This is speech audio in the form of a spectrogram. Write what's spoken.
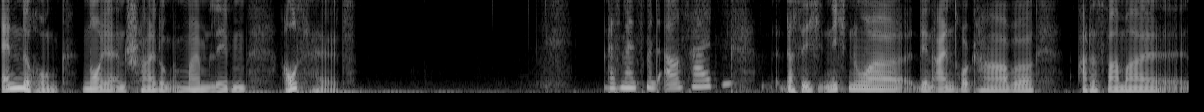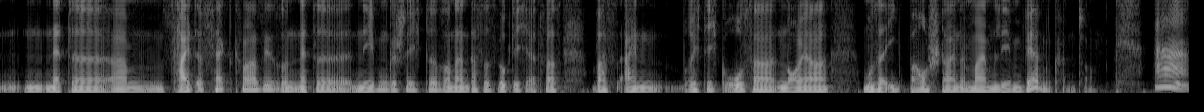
Änderung, neue Entscheidung in meinem Leben aushält. Was meinst du mit aushalten? Dass ich nicht nur den Eindruck habe, ah, das war mal ein nette ähm, Side-Effekt quasi, so eine nette Nebengeschichte, sondern das ist wirklich etwas, was ein richtig großer, neuer Mosaikbaustein in meinem Leben werden könnte. Ah,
